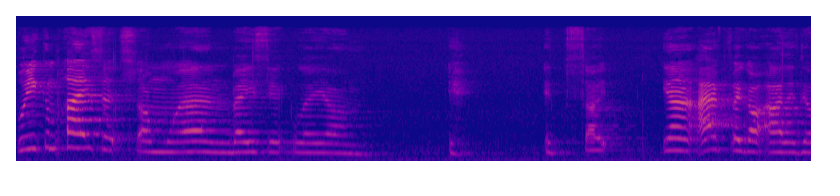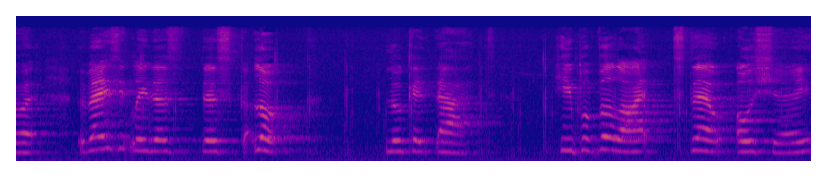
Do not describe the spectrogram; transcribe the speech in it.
well you can place it somewhere and basically, um, it's so, yeah, I forgot how to do it. But basically, this, this, look, look at that. He put the lights there, O'Shea,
